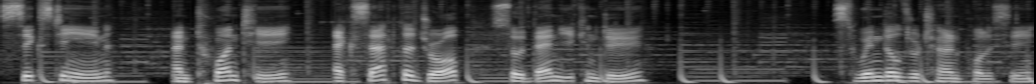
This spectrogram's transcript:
16, and 20, accept the drop so then you can do Swindle's return policy,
